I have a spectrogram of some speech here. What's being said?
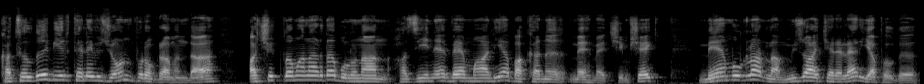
Katıldığı bir televizyon programında açıklamalarda bulunan Hazine ve Maliye Bakanı Mehmet Şimşek, memurlarla müzakereler yapıldı.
